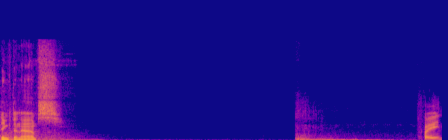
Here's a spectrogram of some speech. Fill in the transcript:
Dinkton apps. Pain.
